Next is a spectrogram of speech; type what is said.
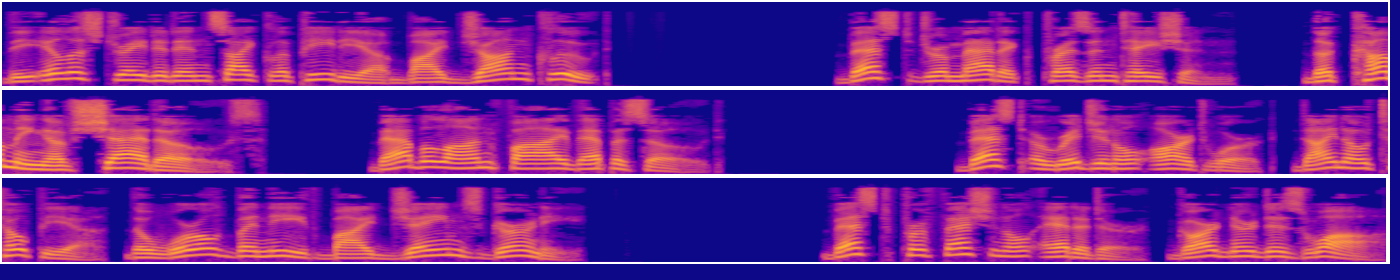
The Illustrated Encyclopedia by John Clute. Best Dramatic Presentation, The Coming of Shadows, Babylon 5 episode Best Original Artwork, Dinotopia, The World Beneath by James Gurney. Best Professional Editor, Gardner Dozois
